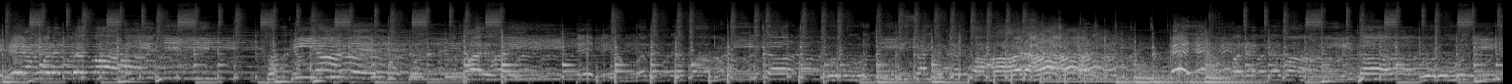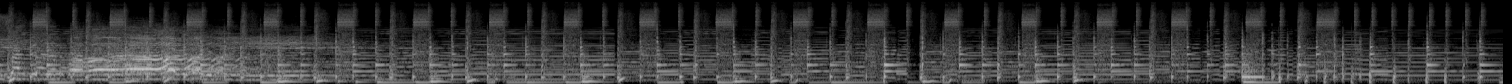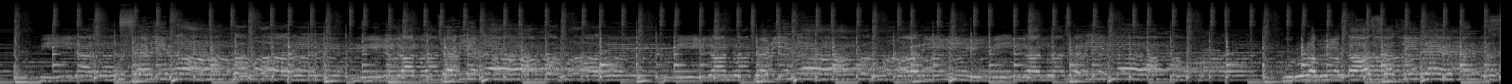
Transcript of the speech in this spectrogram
ਇਹ ਅੰਮ੍ਰਿਤ ਬਾਣੀ ਦੀ ਸੁਖੀਆਂ ਗੁਰੂ ਰਵਿਦਾਸ ਦੀ ਰਹਿਮਤ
